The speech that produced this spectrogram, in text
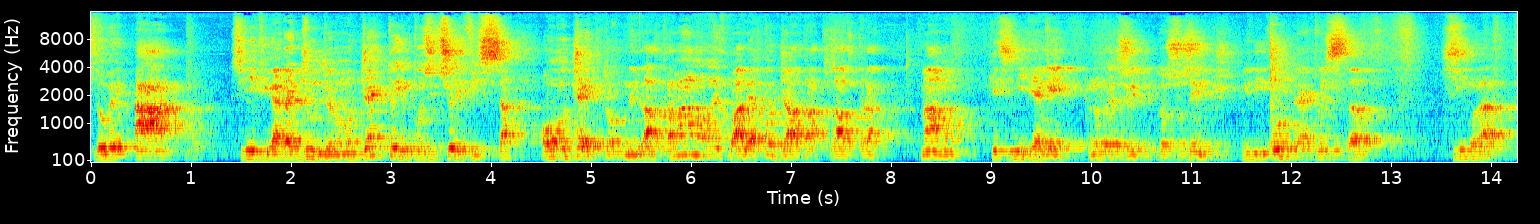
dove A significa raggiungere un oggetto in posizione fissa o un oggetto nell'altra mano nel quale è appoggiata l'altra mano, che significa che è un'operazione piuttosto semplice. Quindi oltre a questa singola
